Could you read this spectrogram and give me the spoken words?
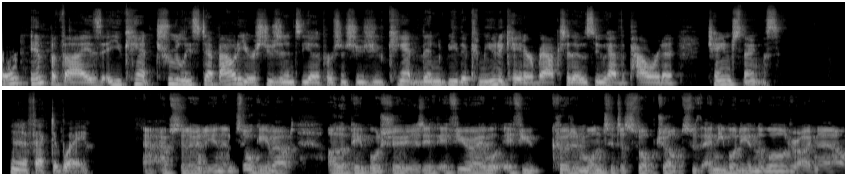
don't empathize, you can't truly step out of your shoes and into the other person's shoes. You can't then be the communicator back to those who have the power to change things in an effective way. Absolutely, and, and, talking about other people's shoes, if, if you were able, if you could and wanted to swap jobs with anybody in the world right now,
